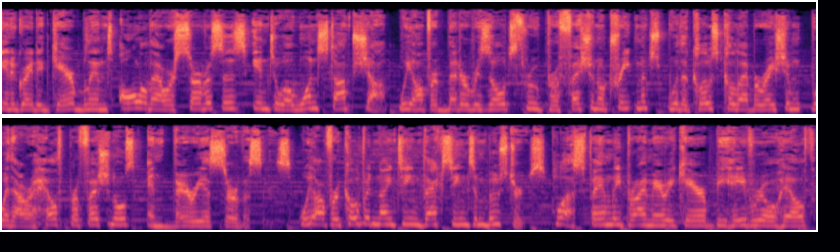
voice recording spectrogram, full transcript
Integrated Care blends all of our services into a one stop shop. We offer better results through professional treatments with a close collaboration with our health professionals and various services. We offer COVID 19 vaccines and boosters, plus family primary care, behavioral health,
